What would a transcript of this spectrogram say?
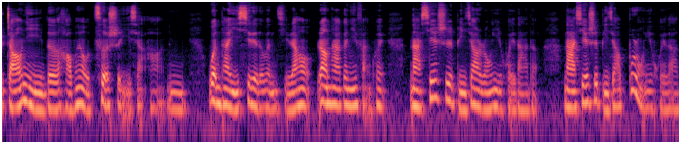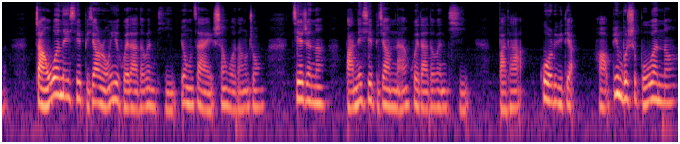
找你的好朋友测试一下啊。你问他一系列的问题，然后让他跟你反馈哪些是比较容易回答的，哪些是比较不容易回答的。掌握那些比较容易回答的问题，用在生活当中。接着呢，把那些比较难回答的问题，把它过滤掉。好，并不是不问呢，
